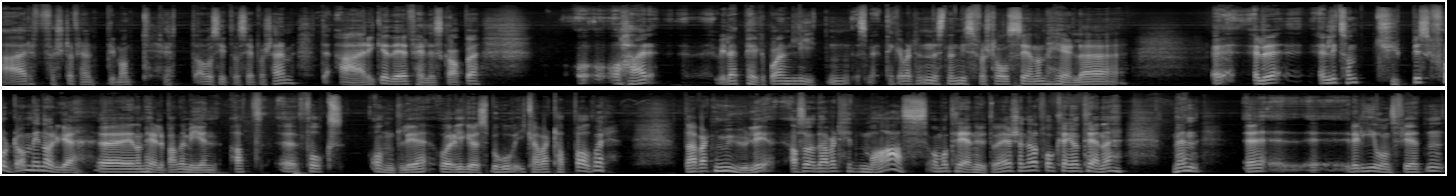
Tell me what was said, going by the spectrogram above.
er først og fremst blir man trøtt av å sitte og se på skjerm. Det er ikke det fellesskapet. Og, og her vil jeg peke på en liten som jeg tenker har vært nesten en misforståelse gjennom hele Eller en litt sånn typisk fordom i Norge uh, gjennom hele pandemien at uh, folks åndelige og religiøse behov ikke har vært tatt på alvor. Det har vært mulig, altså det har vært et mas om å trene utover. Jeg skjønner at folk trenger å trene, men uh, religionsfriheten,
